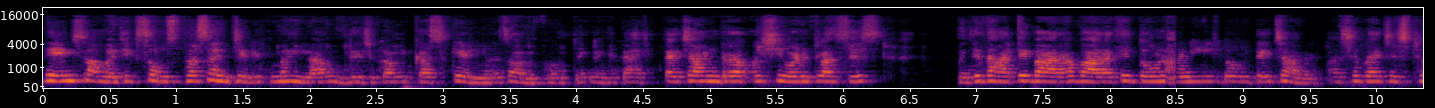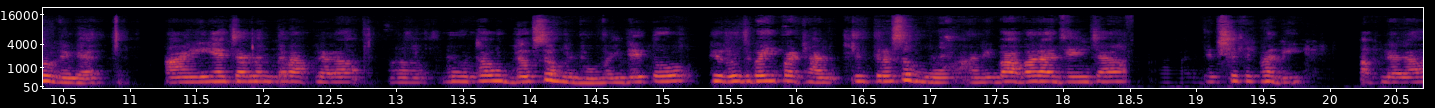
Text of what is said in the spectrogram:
सामाजिक संस्था संचलित महिला उद्योजिका विकास केंद्र चालू करतोय. म्हणजे त्याच्या अंडर आपण शिवण क्लासेस म्हणजे दहा ते बारा बारा ते दोन आणि दोन ते चार असे बॅचेस ठेवलेले आहेत. आणि याच्यानंतर आपल्याला मोठा उद्योग समूह म्हणजे तो फिरोजबाई पठाण चित्र समूह आणि बाबा राजेंच्या अध्यक्षतेखाली आपल्याला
